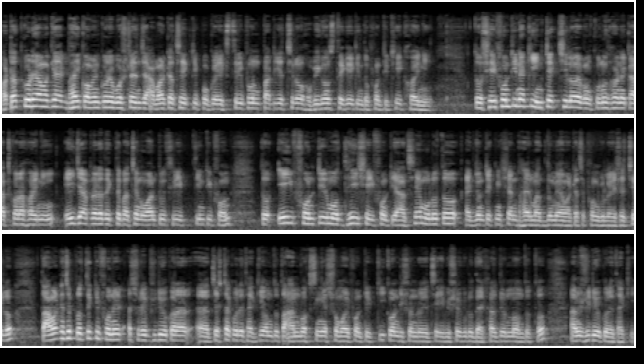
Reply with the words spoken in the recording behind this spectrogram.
হঠাৎ করে আমাকে এক ভাই কমেন্ট করে বসলেন যে, আমার কাছে একটি পোকো এক্স থ্রি ফোন পাঠিয়েছিল হবিগঞ্জ থেকে, কিন্তু ফোনটি ঠিক হয়নি। তো সেই ফোনটি নাকি ইনটেক ছিল এবং কোনো ধরনের কাজ করা হয়নি। এই যে আপনারা দেখতে পাচ্ছেন ওয়ান টু থ্রি তিনটি ফোন তো এই ফোনটির মধ্যেই সেই ফোনটি আছে। মূলত একজন টেকনিশিয়ান ভাইয়ের মাধ্যমে আমার কাছে ফোনগুলো এসেছিল। তো আমার কাছে প্রত্যেকটি ফোনের আসলে ভিডিও করার চেষ্টা করে থাকি। অন্তত আনবক্সিং এর সময় ফোনটির কি কন্ডিশন রয়েছে এই বিষয়গুলো দেখার জন্য অন্তত আমি ভিডিও করে থাকি।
